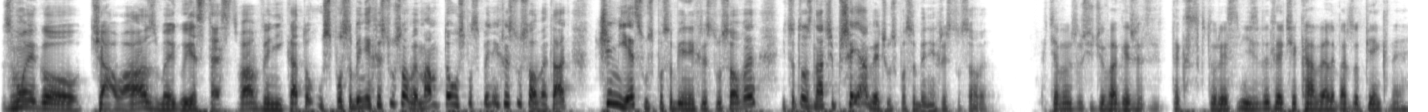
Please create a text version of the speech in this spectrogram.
z mojego ciała, z mojego jestestwa wynika to usposobienie Chrystusowe. Mam to usposobienie Chrystusowe, tak? Czym jest usposobienie Chrystusowe i co to znaczy przejawiać usposobienie Chrystusowe? Chciałbym zwrócić uwagę, że tekst, który jest niezwykle ciekawy, ale bardzo piękny.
